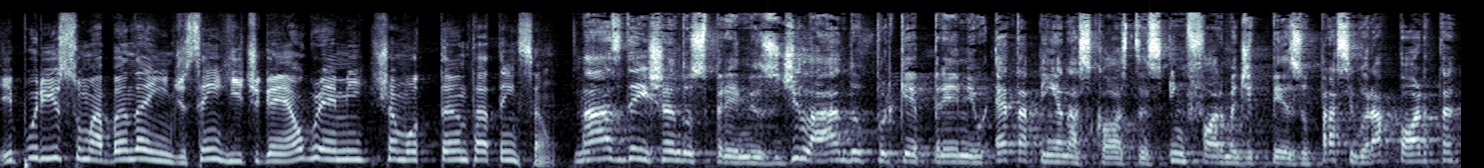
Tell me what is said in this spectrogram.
E por isso uma banda indie sem hit ganhar o Grammy chamou tanta atenção. Mas deixando os prêmios de lado, porque prêmio é tapinha nas costas em forma de peso para segurar a porta,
